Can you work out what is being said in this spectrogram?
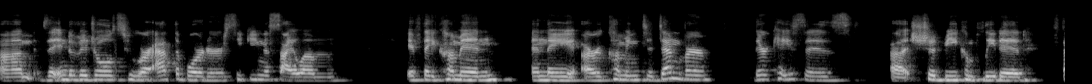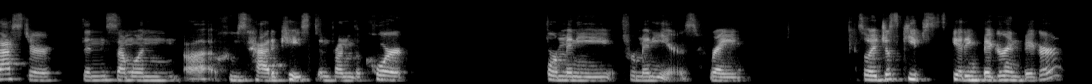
um, the individuals who are at the border seeking asylum, if they come in and they are coming to Denver, their cases uh, should be completed faster than someone uh, who's had a case in front of the court for many for many years right so it just keeps getting bigger and bigger.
